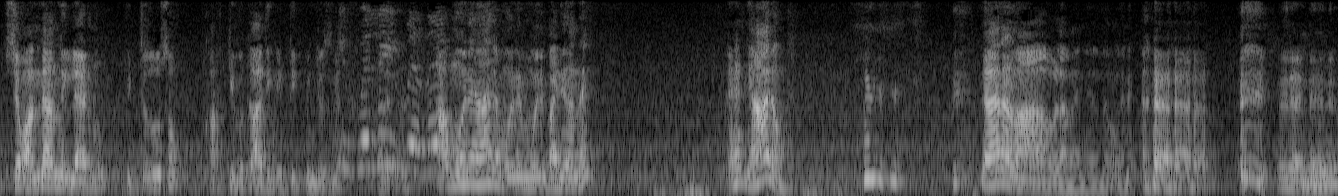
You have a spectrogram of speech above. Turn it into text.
പക്ഷെ വന്നാന്നില്ലായിരുന്നു പിറ്റേ ദിവസം കറക്റ്റ് ഇവക്ക് ആദ്യം കിട്ടി കുഞ്ചൂസിന്. അത് ആ മോനെ ആരാ മോനെ? മോന് പനി തന്നെ ഏ ഞാനോ? ഞാനാണോ? ആ അവളെ പനി തന്നെ മോനെ. രണ്ടുപേരും.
